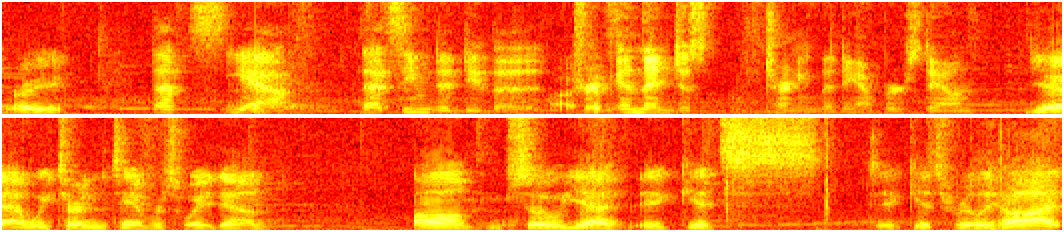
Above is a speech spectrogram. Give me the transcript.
right? that's yeah. That seemed to do the trick, and then just turning the dampers down. Yeah, we turned the dampers way down. Um, so yeah, it gets it gets really hot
